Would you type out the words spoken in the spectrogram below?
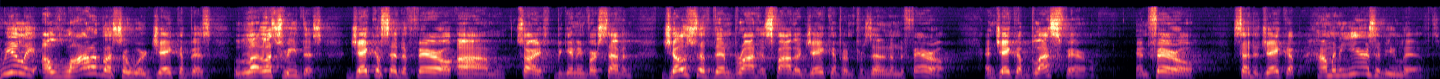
really, a lot of us are where Jacob is. Let, us read this. Jacob said to Pharaoh, um, sorry, beginning verse 7 Joseph then brought his father Jacob and presented him to Pharaoh. And Jacob blessed Pharaoh. And Pharaoh said to Jacob, How many years have you lived?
